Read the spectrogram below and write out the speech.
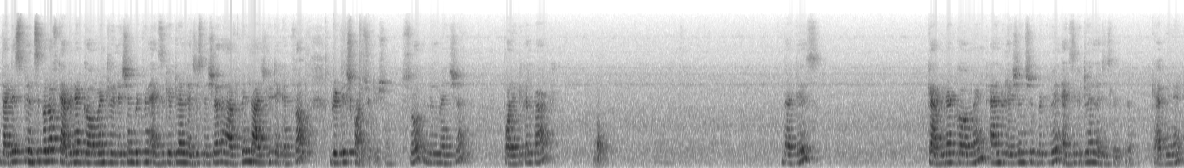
that is principle of cabinet government relation between executive and legislature have been largely taken from British constitution. So we will mention political part that is cabinet government and relationship between executive and legislature. Cabinet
